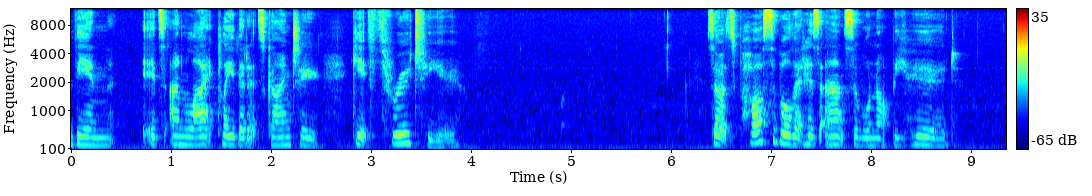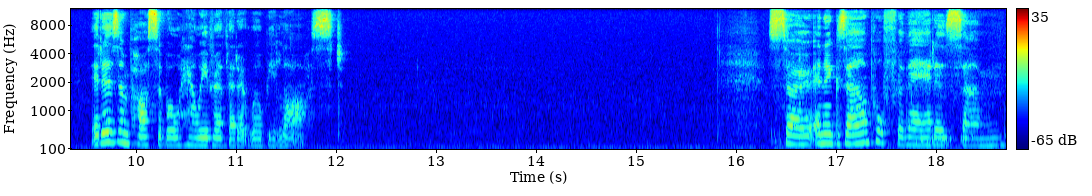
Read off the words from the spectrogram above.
then it's unlikely that it's going to get through to you. So it's possible that his answer will not be heard. It is impossible, however, that it will be lost. So an example for that is um,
